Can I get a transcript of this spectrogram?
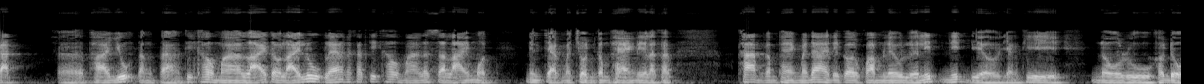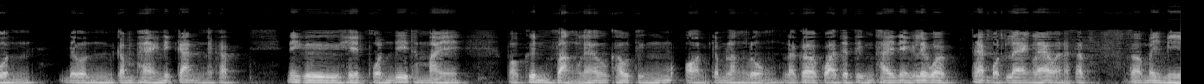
กัด พายุต่างๆ ที่เข้ามาหลายต่อหลายลูกแล้วนะครับ ที่เข้ามาแล้วสลายหมด เนื่องจากมาชนกำแพงนี่แหละครับ ข้ามกำแพงมาได้นี่ก็ความเร็วเหลือนิดนิดเดียว อย่างที่โนรูเขาโดนโดนกำแพงนี้กั้นนะครับ นี่คือเหตุผลที่ทำไมพอขึ้นฝั่งแล้วเขาถึงอ่อนกำลังลง แล้วก็กว่าจะถึงไทยเนี่ยก็เรียกว่าแทบหมดแรงแล้วนะครับ ก็ไม่มี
